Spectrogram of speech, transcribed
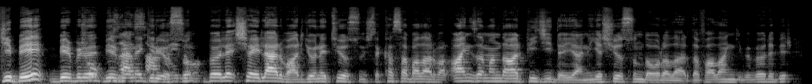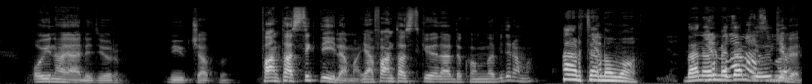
gibi birbirine, Çok birbirine giriyorsun. o. Böyle şeyler var, yönetiyorsun işte kasabalar var. Aynı zamanda RPG de yani yaşıyorsun da oralarda falan gibi böyle bir oyun hayal ediyorum. Büyük çaplı. Fantastik değil ama. Ya fantastik öğelerde konulabilir ama. Her MMO. Ben ölmeden bir oyun Gibi.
